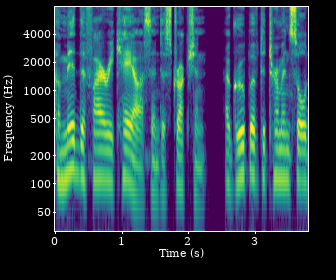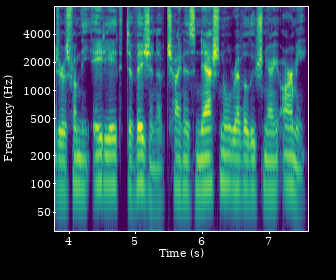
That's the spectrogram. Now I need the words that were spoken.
Amid the fiery chaos and destruction, a group of determined soldiers from the 88th Division of China's National Revolutionary Army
